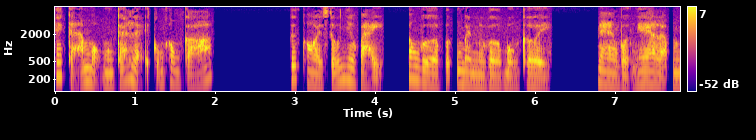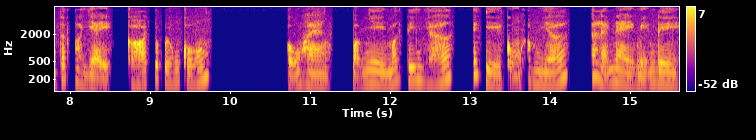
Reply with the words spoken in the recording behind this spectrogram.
ngay cả một cái lệ cũng không có. Cứ ngồi xuống như vậy, con vừa bực mình vừa buồn cười. Nàng vừa nghe lập tức ngồi dậy, có chút lúng cuốn. Phụ hoàng, Mộng Nhi mất trí nhớ, cái gì cũng không nhớ, cái lễ này miễn đi.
